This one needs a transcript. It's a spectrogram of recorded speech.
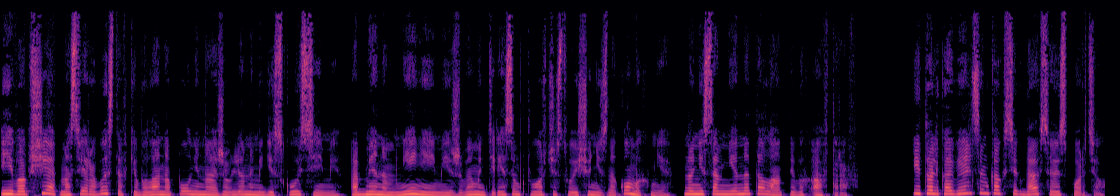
И вообще атмосфера выставки была наполнена оживленными дискуссиями, обменом мнениями и живым интересом к творчеству еще незнакомых мне, но, несомненно, талантливых авторов. И только Вельцин, как всегда, все испортил.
